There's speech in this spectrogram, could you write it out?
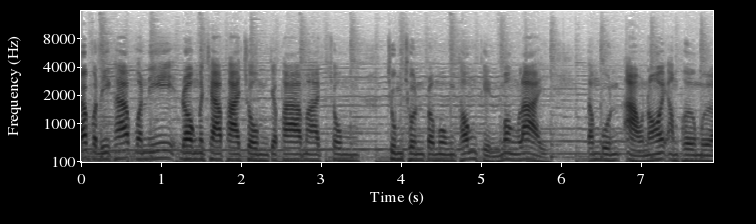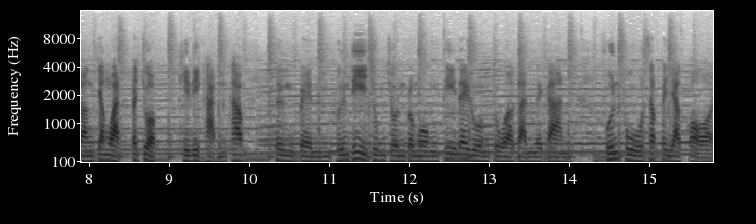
ครับสวัสดีครับวันนี้รองบัญชาพาชมจะพามาชมชุมชนประมงท้องถิ่นม่องไล่ตำบลอ่าวน้อยอำเภอเมือง จังหวัดประจวบคีรีขันธ์ครับ ซึ่งเป็นพื้นที่ชุมชนประมงที่ได้รวมตัวกันในการฟื้นฟูทรัพยากร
